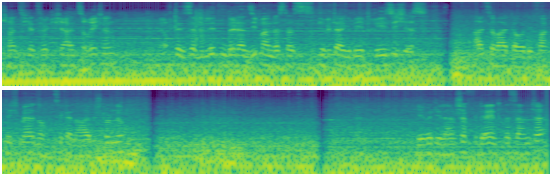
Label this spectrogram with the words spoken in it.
Scheint sich jetzt wirklich einzurechnen. Auf den Satellitenbildern sieht man, dass das Gewittergebiet riesig ist. Allzu weit dauert die Fahrt nicht mehr, noch circa eine halbe Stunde. Hier wird die Landschaft wieder interessanter.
